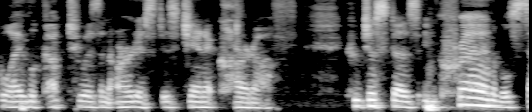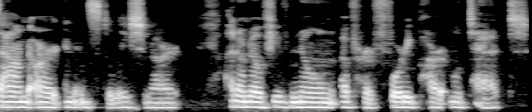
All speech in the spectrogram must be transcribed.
who I look up to as an artist is Janet Cardiff, who just does incredible sound art and installation art. I don't know if you've known of her 40 part motet.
